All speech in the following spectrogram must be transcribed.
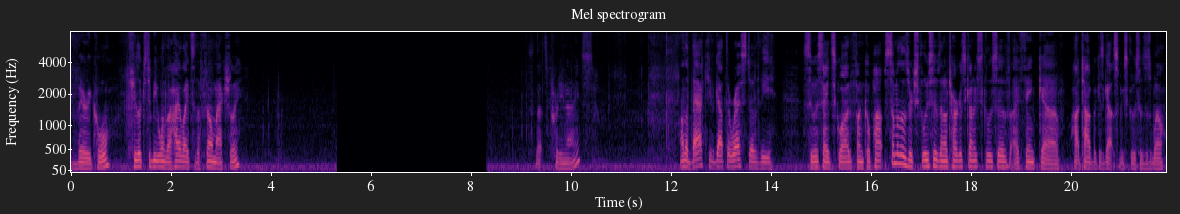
Very cool. She looks to be one of the highlights of the film, actually. So that's pretty nice. On the back, you've got the rest of the Suicide Squad Funko Pops. Some of those are exclusives. I know Target's got exclusive. I think uh, Hot Topic has got some exclusives as well.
